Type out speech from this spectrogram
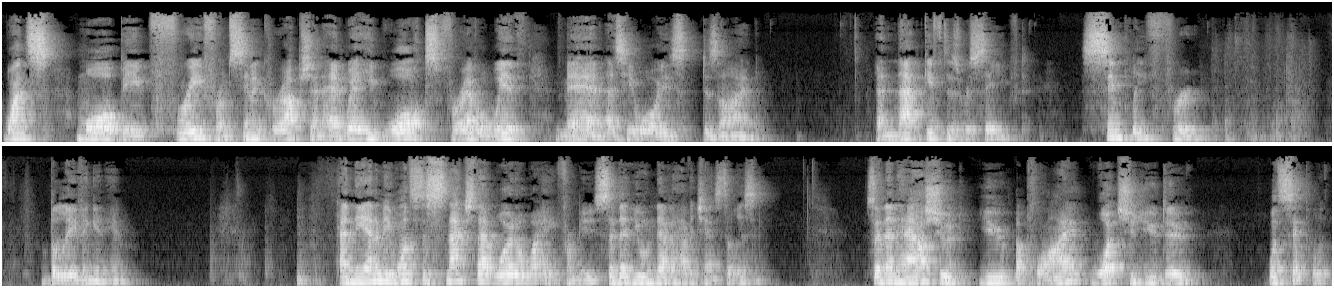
once more be free from sin and corruption, and where He walks forever with man as He always designed. And that gift is received simply through believing in Him. And the enemy wants to snatch that word away from you so that you'll never have a chance to listen. So then, how should you apply? What should you do? Well, simple.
